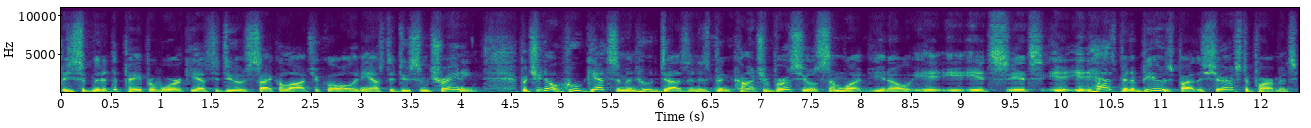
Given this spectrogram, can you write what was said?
He submitted the paperwork. He has to do a psychological and he has to do some training. But you know who gets him and who doesn't has been controversial. Somewhat, you know, it, it's it's it, it, has been abused by the sheriff's departments.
